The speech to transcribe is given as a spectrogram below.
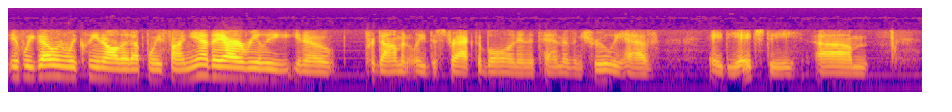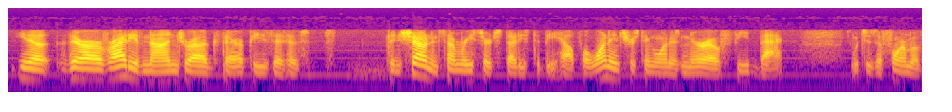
if we go and we clean all that up and we find, yeah, they are really, you know, predominantly distractible and inattentive and truly have ADHD, um, you know, there are a variety of non-drug therapies that have been shown in some research studies to be helpful. One interesting one is neurofeedback, which is a form of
